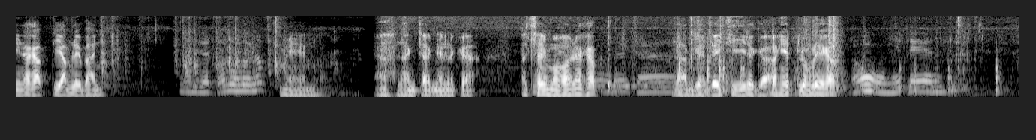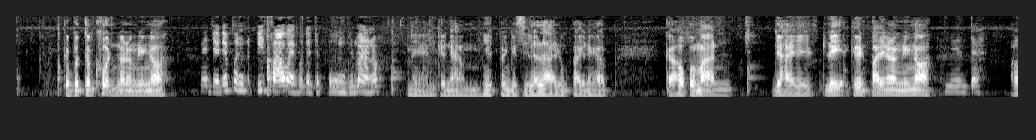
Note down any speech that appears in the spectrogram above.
นี้นะครับ เตรียมเลยบานน้ำเดือดก็ลงเลยเนาะแมนอะหลังจากนั้นแล้วก็เอาใส่หม้อนะครับเอาเลยจ้าน้ำเดือดได้ที่แล้วก็เอาเฮ็ดลงเลยครับเอาเฮ็ดแดนกระบุต้องข้นเนาะน้องหนึงเนาะคม่นจะได้เพิ่นปิดฟ้าไว้เพิ่นก็จะปูมขึ้นมาเนาะแม่นกระน้ำเฮ็ดเพิ่นก็สิละลายลงไปนะครับ ก็เอาประมาณ อย่าให้เละเกินไปเนาะน้องหนึงเนาะแม่นจ้ะเอา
